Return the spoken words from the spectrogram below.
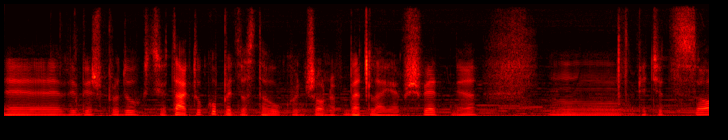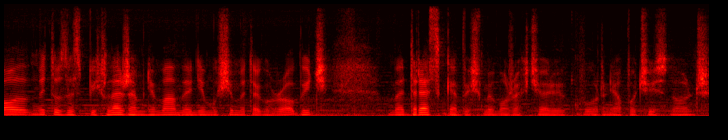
Y, Wybierz produkcję. Tak, tu kupiec został ukończony w Betlejem. Świetnie. Mm, Wiecie co? My tu ze spichlerzem nie mamy, nie musimy tego robić. Medreskę byśmy może chcieli kurnia pocisnąć.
